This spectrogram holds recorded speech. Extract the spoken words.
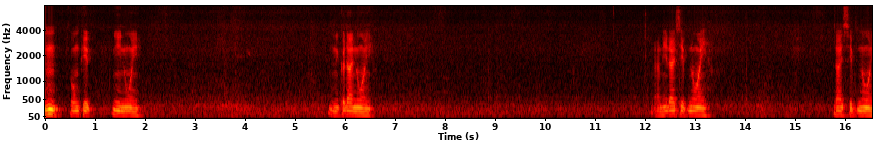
อืมวงผิด นี่หน่วยอันนี้ก็ได้หน่วย อันนี้ได้สิบหน่วย ได้สิบหน่วย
